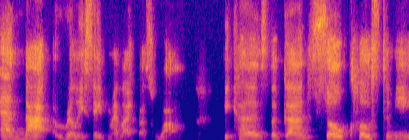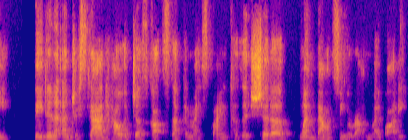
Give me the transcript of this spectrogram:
And that really saved my life as well because the gun so close to me, they didn't understand how it just got stuck in my spine because it should have went bouncing around my body,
